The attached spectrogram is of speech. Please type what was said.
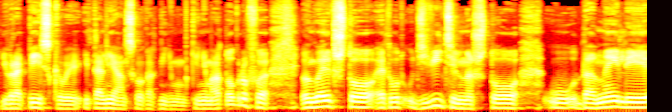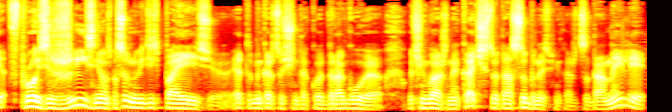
европейского и итальянского, как минимум, кинематографа. И он говорит, что это вот удивительно, что у Данелли в прозе жизни он способен увидеть поэзию. Это, мне кажется, очень такое дорогое, очень важное качество. Это особенность, мне кажется, Данелли.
